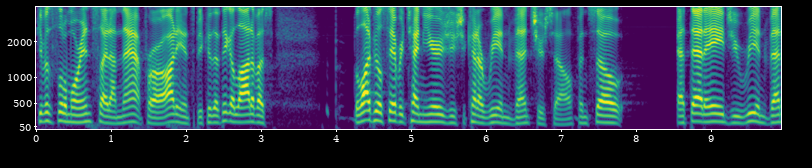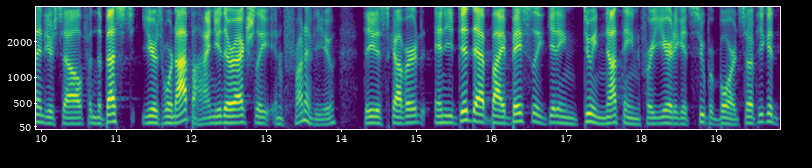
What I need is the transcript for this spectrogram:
give us a little more insight on that for our audience, because I think a lot of us, a lot of people say every 10 years you should kind of reinvent yourself. And so at that age, you reinvented yourself, and the best years were not behind you, they're actually in front of you that you discovered and you did that by basically getting doing nothing for a year to get super bored so if you could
